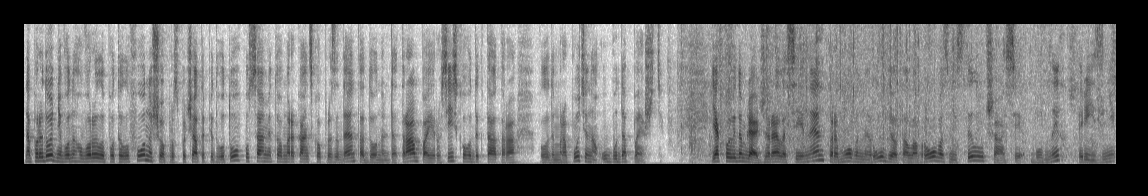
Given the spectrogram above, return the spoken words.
Напередодні вони говорили по телефону, щоб розпочати підготовку саміту американського президента Дональда Трампа і російського диктатора Володимира Путіна у Будапешті. Як повідомляють джерела CNN, перемовини Рубіо та Лаврова змістили у часі, бо в них різні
